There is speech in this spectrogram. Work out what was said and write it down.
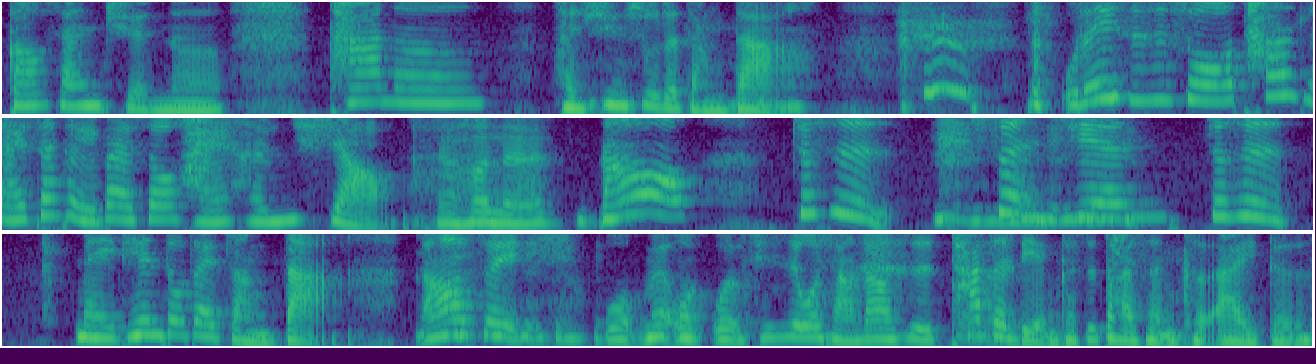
高山犬呢，它呢很迅速的长大。我的意思是说，它来三个礼拜的时候还很小，然后呢，然后就是瞬间 就是每天都在长大，然后所以我没有我我其实我想到是它的脸，可是都还是很可爱的。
